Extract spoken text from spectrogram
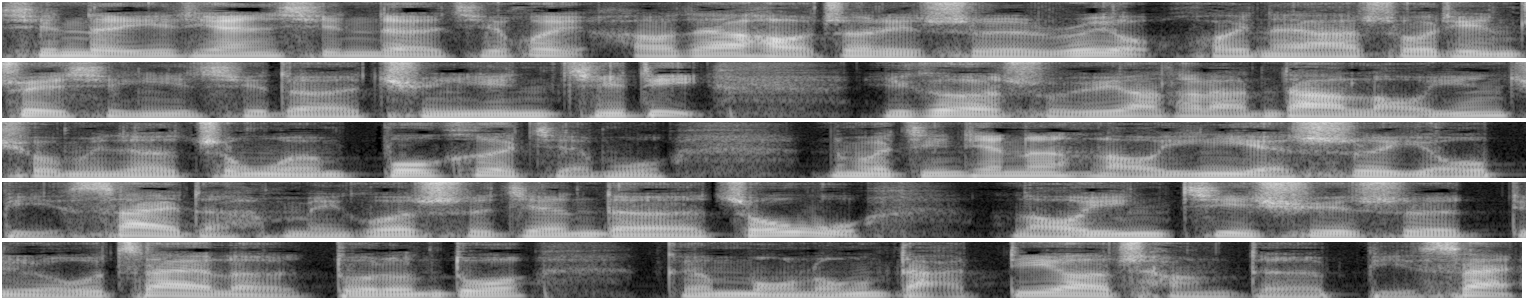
新的一天，新的机会。Hello，大家好，这里是 Real，欢迎大家收听最新一期的群英基地，一个属于亚特兰大老鹰球迷的中文播客节目。那么今天呢，老鹰也是有比赛的。美国时间的周五，老鹰继续是留在了多伦多，跟猛龙打第二场的比赛。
